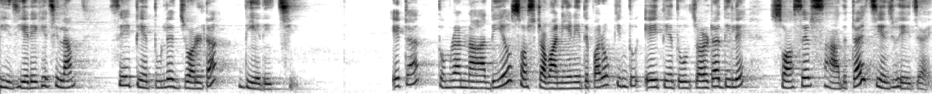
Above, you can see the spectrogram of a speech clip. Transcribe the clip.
ভিজিয়ে রেখেছিলাম, সেই তেঁতুলের জলটা দিয়ে দিচ্ছি। এটা তোমরা না দিয়েও সসটা বানিয়ে নিতে পারো, কিন্তু এই তেঁতুল জলটা দিলে সসের স্বাদটাই চেঞ্জ হয়ে যায়।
